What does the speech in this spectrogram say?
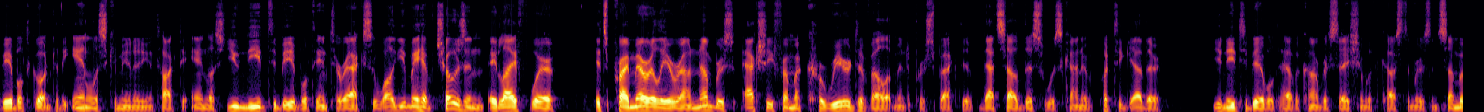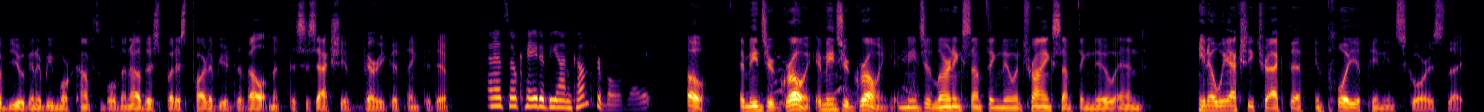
be able to go out into the analyst community and talk to analysts. You need to be able to interact. So while you may have chosen a life where it's primarily around numbers. Actually, from a career development perspective, that's how this was kind of put together. You need to be able to have a conversation with customers, and some of you are going to be more comfortable than others, but as part of your development, this is actually a very good thing to do. And it's okay to be uncomfortable, right? Oh, it means you're growing. It means you're growing. It means you're learning something new and trying something new. And, you know, we actually track the employee opinion scores. That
